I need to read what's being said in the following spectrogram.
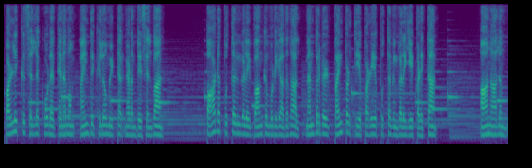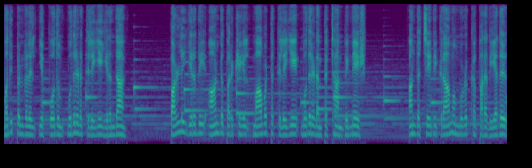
பள்ளிக்கு செல்லக்கூட தினமும் ஐந்து கிலோமீட்டர் நடந்தே செல்வான். பாட புத்தகங்களை வாங்க முடியாததால் நண்பர்கள் பயன்படுத்திய பழைய புத்தகங்களையே படித்தான். ஆனாலும் மதிப்பெண்களில் எப்போதும் முதலிடத்திலேயே இருந்தான். பள்ளி இறுதி ஆண்டு பரீட்சையில் மாவட்டத்திலேயே முதலிடம் பெற்றான் விக்னேஷ். அந்தச் செய்தி கிராமம் முழுக்க பரவியது.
